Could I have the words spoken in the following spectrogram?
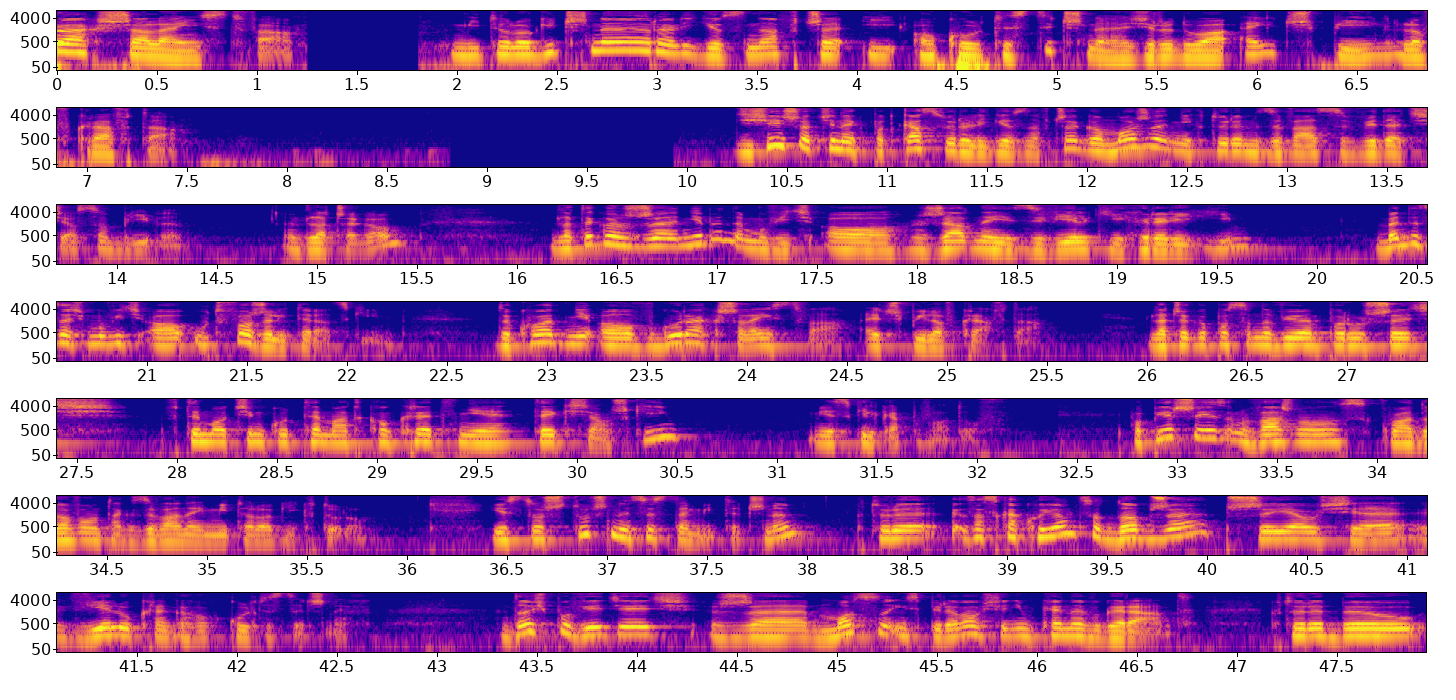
Górach szaleństwa. Mitologiczne, religioznawcze i okultystyczne źródła H.P. Lovecrafta. Dzisiejszy odcinek podcastu religioznawczego może niektórym z Was wydać się osobliwy. Dlaczego? Dlatego, że nie będę mówić o żadnej z wielkich religii, będę zaś mówić o utworze literackim, dokładnie o W górach szaleństwa H.P. Lovecrafta. Dlaczego postanowiłem poruszyć w tym odcinku temat konkretnie tej książki? Jest kilka powodów. Po pierwsze, jest on ważną składową tzw. Tak mitologii Cthulhu. Jest to sztuczny system mityczny, który zaskakująco dobrze przyjął się w wielu kręgach okultystycznych. Dość powiedzieć, że mocno inspirował się nim Kenneth Grant, który był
